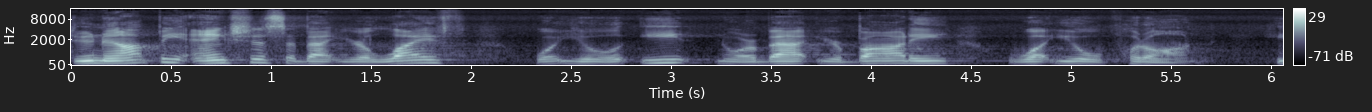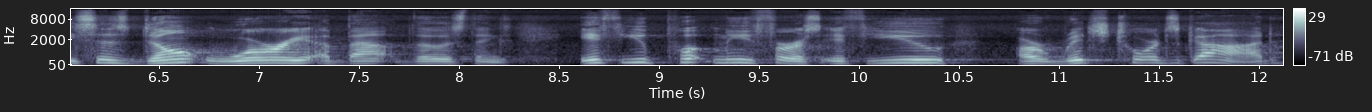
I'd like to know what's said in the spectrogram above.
do not be anxious about your life, what you will eat, nor about your body, what you will put on. He says, Don't worry about those things. If you put me first, if you are rich towards God,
